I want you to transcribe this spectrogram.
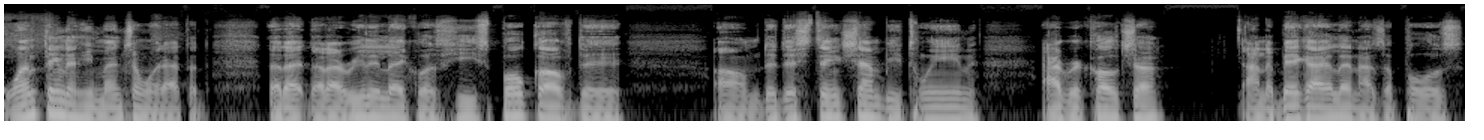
one thing that he mentioned with that that that I, that I really like was he spoke of the um, the distinction between agriculture on the Big Island as opposed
